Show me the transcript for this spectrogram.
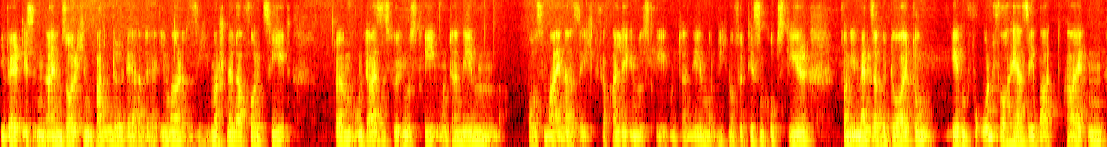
die Welt ist in einem solchen Wandel, der, der immer, sich immer schneller vollzieht. Ähm, und da ist es für Industrieunternehmen aus meiner Sicht, für alle Industrieunternehmen und nicht nur für ThyssenKrupp Steel, von immenser Bedeutung, eben Unvorhersehbarkeiten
